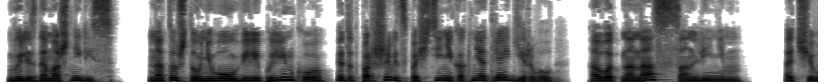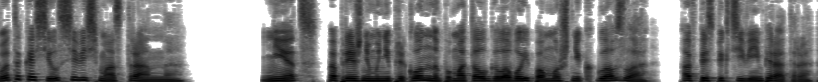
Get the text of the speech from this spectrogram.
— вылез домашний лис. На то, что у него увели пылинку, этот паршивец почти никак не отреагировал, а вот на нас с Санлинем отчего-то косился весьма странно. «Нет», — по-прежнему непреклонно помотал головой помощник главзла, а в перспективе императора.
